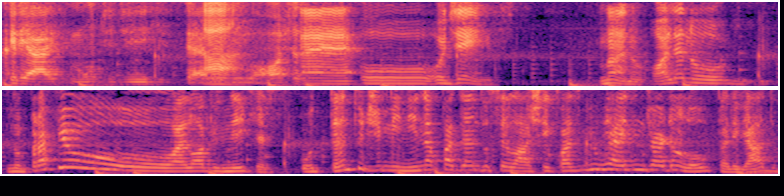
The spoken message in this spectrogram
criar esse monte de reseller Ah, de lojas. É, o, o James. Mano, olha no, no próprio I Love Sneakers, o tanto de menina pagando, sei lá, achei quase mil reais em Jordan Low, tá ligado?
